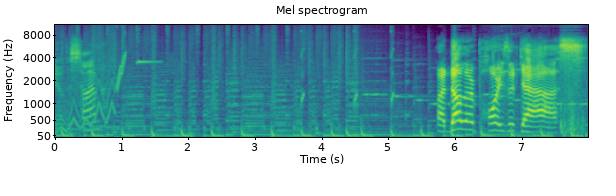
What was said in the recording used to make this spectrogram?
Mario this time. Another poison gas!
